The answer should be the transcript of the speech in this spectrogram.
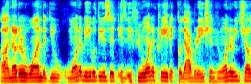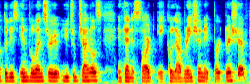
Another one that you want to be able to use it is if you want to create a collaboration, if you want to reach out to these influencer YouTube channels and kind of start a collaboration, a partnership,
